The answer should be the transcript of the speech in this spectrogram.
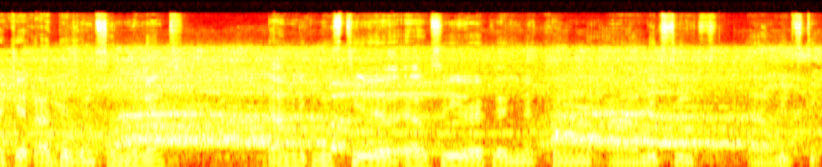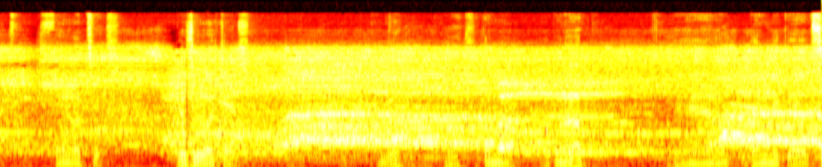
Check out this one some moment. Dominik Mysterio, LC replay unicorn uh, lipstick, uh, lipstick from what it. There's a what it. Okay, come on, open up. Now Dominik LC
